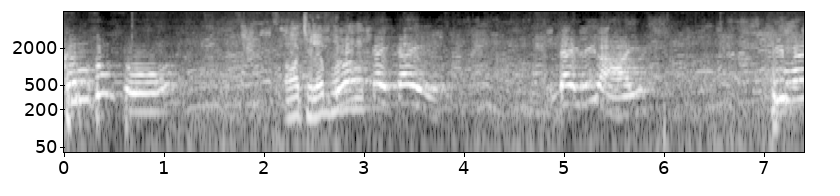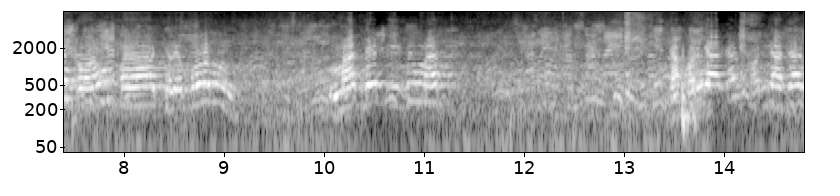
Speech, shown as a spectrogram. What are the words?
ขึ้นสูงสูงอ๋อเฉลิมพลลนะงครับใกล้ๆได้หลายๆทีมงานของอเฉลิมพล มัดเด็ดอีกหนึ่งมัดกับขออนุญาตครับขออนุญาตท่าน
